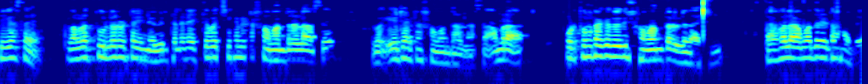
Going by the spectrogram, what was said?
ঠিক আছে? তাহলে আমরা তুল্য রোধটাই নেব। তাহলে দেখতে পাচ্ছি এখানে একটা সমান্তরাল আছে এবং এটা একটা সমান্তরাল আছে। আমরা প্রথমটাকে যদি সমান্তরালে রাখি, তাহলে আমাদের এটা হবে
